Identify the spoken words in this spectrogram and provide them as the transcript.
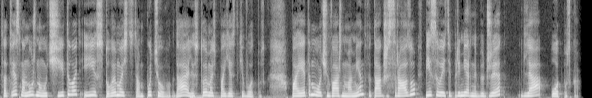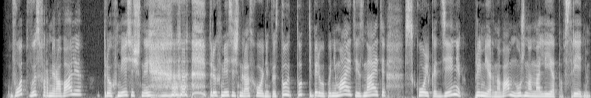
соответственно, нужно учитывать и стоимость там, путевок, да, или стоимость поездки в отпуск. Поэтому очень важный момент, вы также сразу вписываете примерный бюджет для отпуска. Вот вы сформировали трехмесячный, трехмесячный расходник. То есть тут, тут теперь вы понимаете и знаете, сколько денег примерно вам нужно на лето в среднем.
